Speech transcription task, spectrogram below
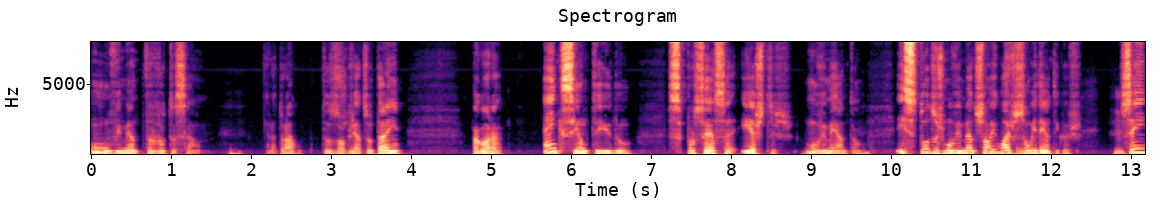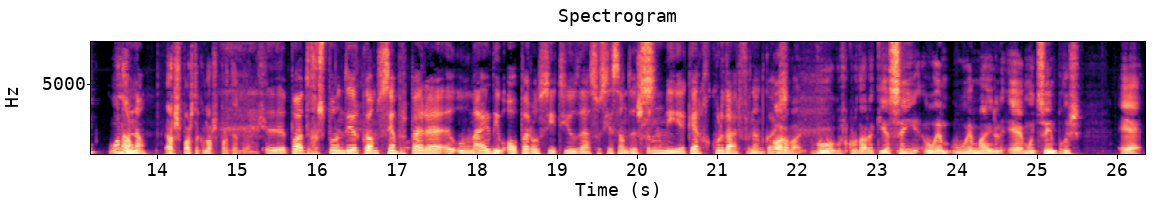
um movimento de rotação. É natural, todos os objetos o têm. Agora, em que sentido se processa este movimento? E se todos os movimentos são iguais, Sim. são idênticos? Sim ou não? ou não? É a resposta que nós pretendemos. Uh, pode responder, como sempre, para o mail ou para o sítio da Associação de Astronomia. Quer recordar, Fernando Góes? Ora bem, vou recordar aqui assim. O e-mail é muito simples. É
